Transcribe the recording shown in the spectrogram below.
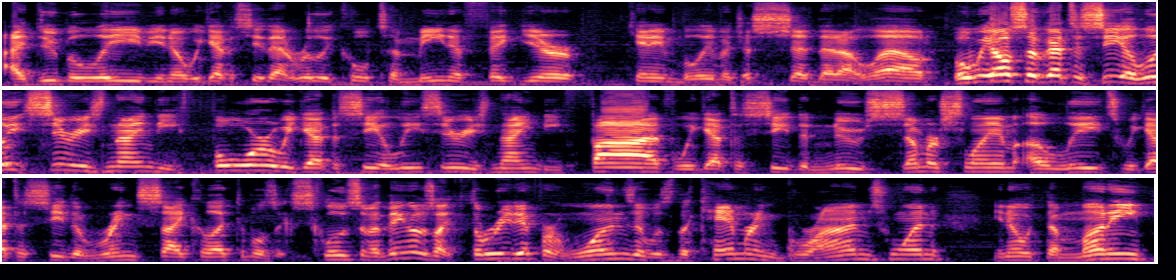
I do believe, you know, we got to see that really cool Tamina figure can't even believe I just said that out loud. But we also got to see Elite Series 94. We got to see Elite Series 95. We got to see the new SummerSlam Elites. We got to see the Ringside Collectibles exclusive. I think it was like three different ones. It was the Cameron Grimes one, you know, with the money.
